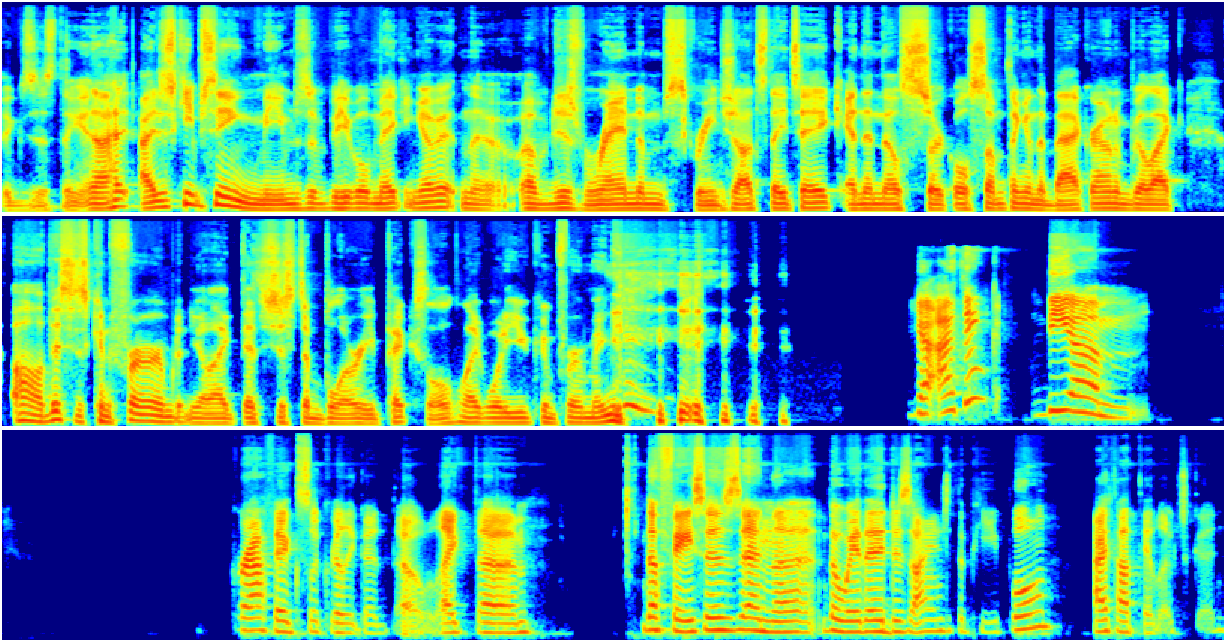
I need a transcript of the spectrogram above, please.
existing, and I I just keep seeing memes of people making of it, and the, of just random screenshots they take, and then they'll circle something in the background and be like, "Oh, this is confirmed," and you're like, "That's just a blurry pixel. Like, what are you confirming?" Yeah, I think the um graphics look really good though. Like the the faces and the the way they designed the people. I thought they looked good.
